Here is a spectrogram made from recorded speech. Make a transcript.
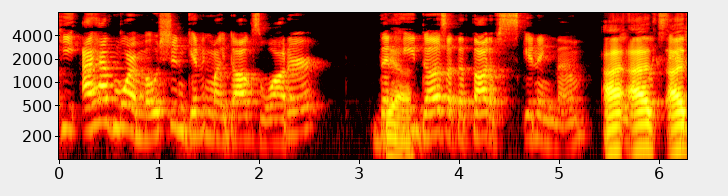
He, I have more emotion giving my dogs water than Yeah. he does at the thought of skinning them. I, I, like, I.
